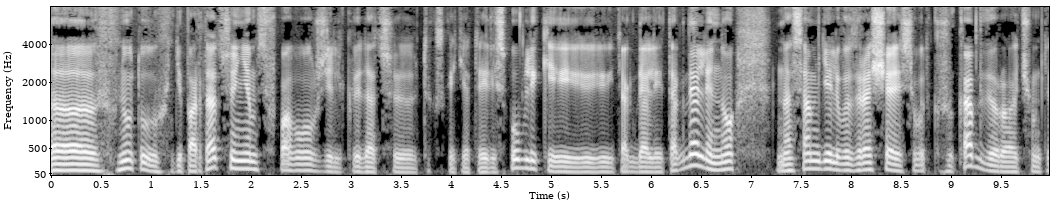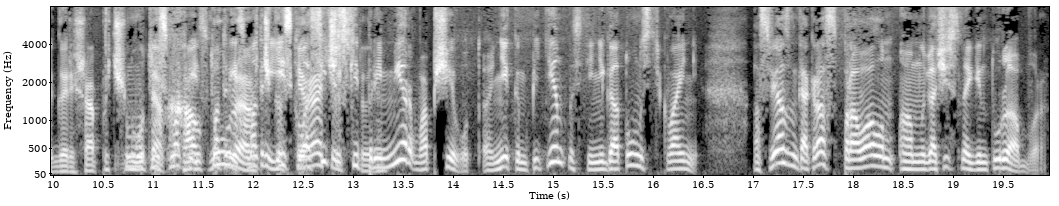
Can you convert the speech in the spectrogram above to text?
Э, ну, ту депортацию немцев по Волжье, ликвидацию, так сказать, этой республики и, так далее, и так далее. Но на самом деле, возвращаясь вот к Кабверу, о чем ты говоришь, а почему ну, так? Смотри, Халтура, смотри, смотри, есть классический пример вообще вот некомпетентности и неготовности к войне, а связан как раз с провалом а, многочисленной агентуры Абвара.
